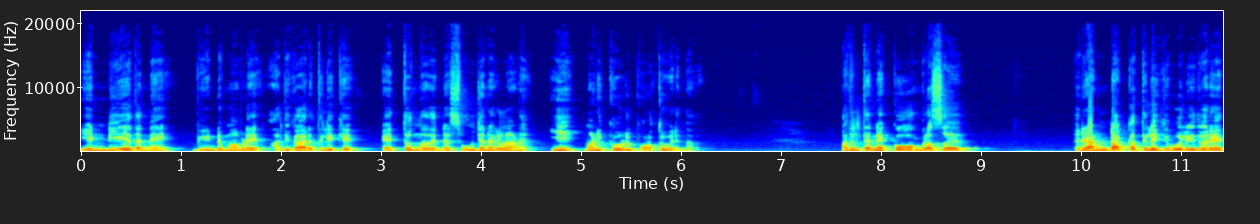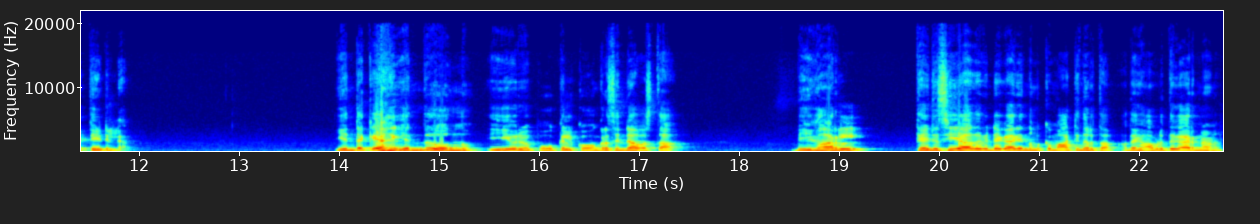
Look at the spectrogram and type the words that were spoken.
എൻ ഡി എ തന്നെ വീണ്ടും അവിടെ അധികാരത്തിലേക്ക് എത്തുന്നതിന്റെ സൂചനകളാണ് ഈ മണിക്കൂറിൽ പുറത്തു വരുന്നത്. അതിൽ തന്നെ കോൺഗ്രസ് രണ്ടക്കത്തിലേക്ക് പോലും ഇതുവരെ എത്തിയിട്ടില്ല. എന്തൊക്കെയാണ് എന്ത് തോന്നുന്നു ഈ ഒരു പോക്കിൽ കോൺഗ്രസിന്റെ അവസ്ഥ? ബീഹാറിൽ തേജസ്വി യാദവിന്റെ കാര്യം നമുക്ക് മാറ്റി നിർത്താം. അദ്ദേഹം അവിടുത്തുകാരനാണ്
